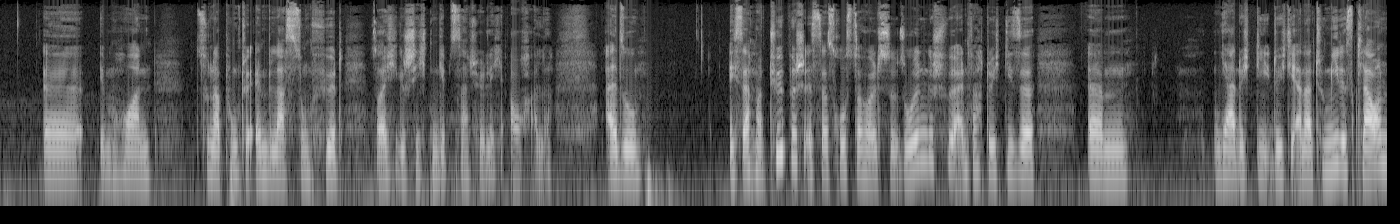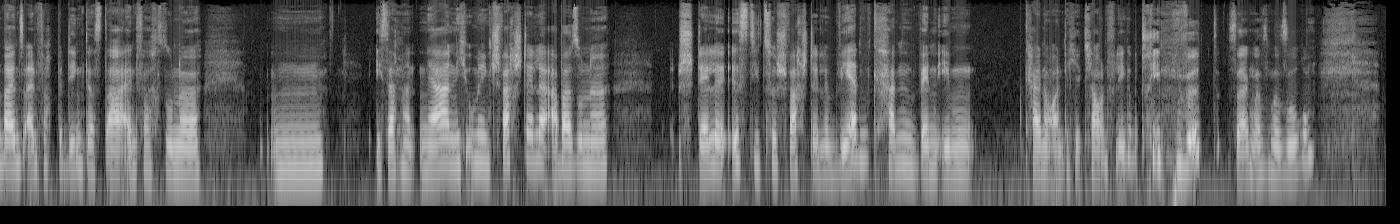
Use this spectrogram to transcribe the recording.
äh, im Horn zu einer punktuellen Belastung führt. Solche Geschichten gibt es natürlich auch alle. Also, ich sag mal, typisch ist das Rusterholzte Sohlengeschwür einfach durch diese, ähm, ja, durch die, durch die Anatomie des Klauenbeins einfach bedingt, dass da einfach so eine, ich sag mal, ja, nicht unbedingt Schwachstelle, aber so eine Stelle ist, die zur Schwachstelle werden kann, wenn eben keine ordentliche Klauenpflege betrieben wird, sagen wir es mal so rum.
